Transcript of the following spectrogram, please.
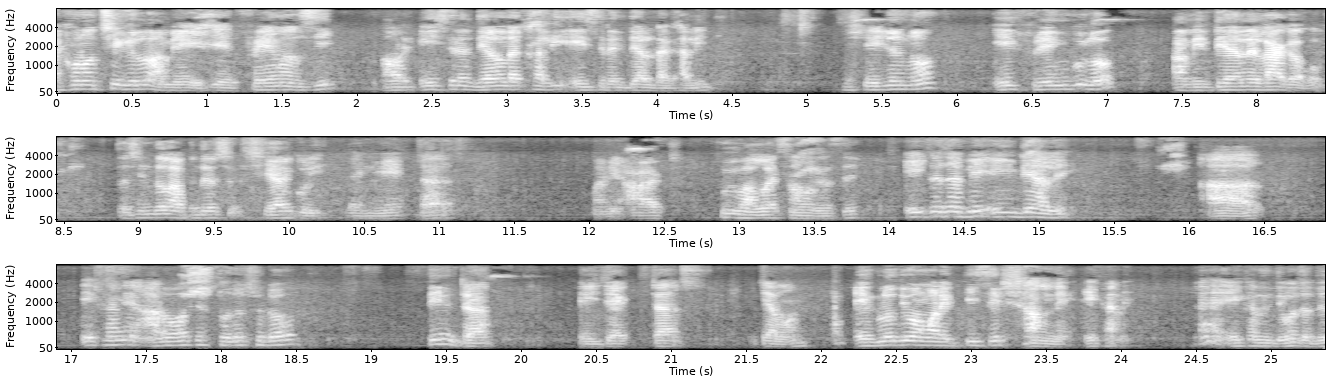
এখন হচ্ছে গেল আমি এই যে ফ্রেম আনছি আমার এই সাইডের দেয়ালটা খালি, এই সাইডের দেয়ালটা খালি। সেই জন্য এই ফ্রেমগুলো আমি দেয়ালে লাগাবো। তো চিন্তা আপনাদের সাথে শেয়ার করি। দেখেন একটা মানে আর্ট খুবই ভালো লাগছে আমার কাছে। এইটা যাবে এই দেয়ালে। আর এখানে আরও আছে ছোট ছোট তিনটা। এই যে একটা, যেমন এগুলো দিব আমার পিসির সামনে, এখানে। হ্যাঁ এখানে দিব যাতে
